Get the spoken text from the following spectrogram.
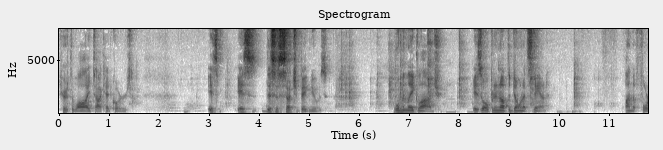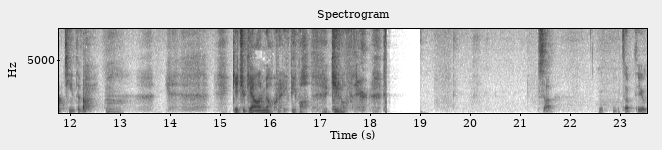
here at the Walleye Talk headquarters. It's it's this is such big news. Woman Lake Lodge is opening up the donut stand on the 14th of May. Get your gallon of milk ready, people. Get over there. What's up? What's up with you?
